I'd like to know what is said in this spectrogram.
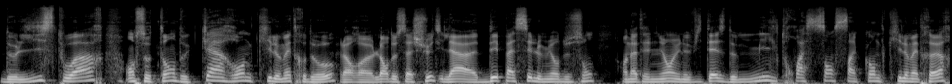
de l'histoire en sautant de 40 km de haut. Alors, euh, lors de sa chute, il a dépassé le mur du son en atteignant une vitesse de 1350 km/h,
